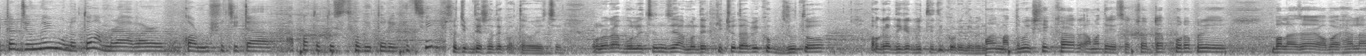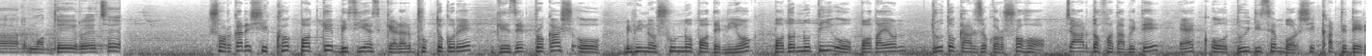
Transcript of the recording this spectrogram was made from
এটার জন্যই মূলত আমরা আবার কর্মসূচিটা আপাতত স্থগিত রেখেছি। সচিবদের সাথে কথা হয়েছে। ওনারা বলেছেন যে আমাদের কিছু দাবি খুব দ্রুত অগ্রাধিকার ভিত্তিতে করে দেবেন। মাধ্যমিক শিক্ষার আমাদের এই সেক্টরটা পুরোপুরি বলা যায় অবহেলার মধ্যেই রয়েছে। সরকারি শিক্ষক পদকে বিসিএস ক্যাডারভুক্ত করে গেজেট প্রকাশ ও বিভিন্ন শূন্য পদে নিয়োগ, পদোন্নতি ও পদায়ন দ্রুত কার্যকর সহ চার দফা দাবিতে এক ও দুই ডিসেম্বর শিক্ষার্থীদের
